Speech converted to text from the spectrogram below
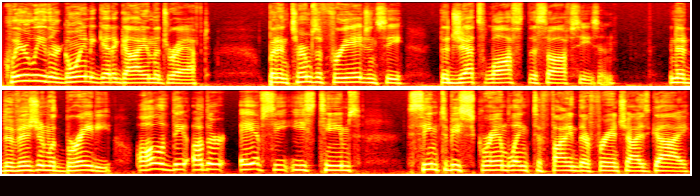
Clearly, they're going to get a guy in the draft, but in terms of free agency, the Jets lost this offseason in a division with Brady. All of the other AFC East teams seem to be scrambling to find their franchise guy,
